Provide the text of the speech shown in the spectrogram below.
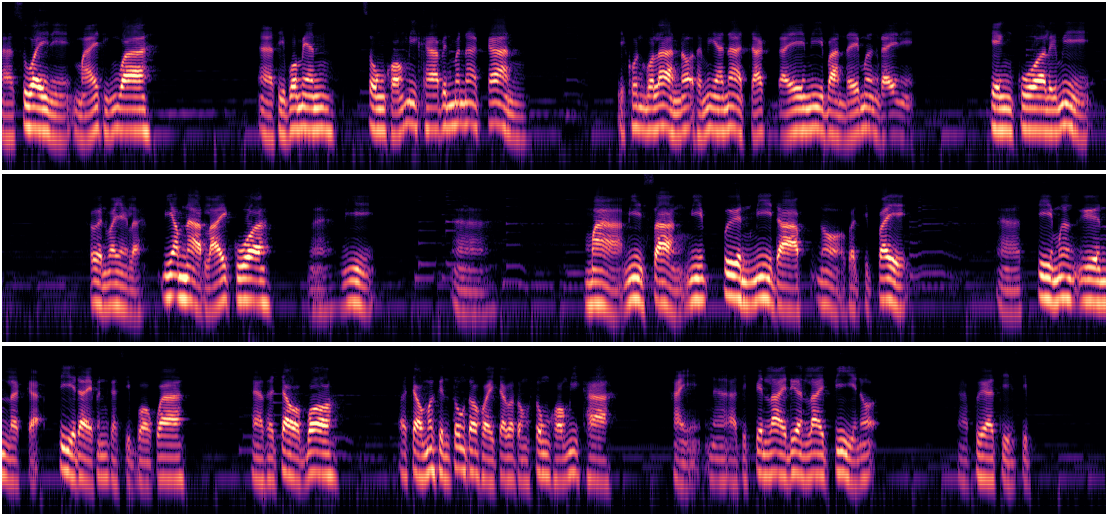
อ่าสวยนี่หมายถึงว่าอ่าที่บ่แมนทรงของมีคาเป็นมนาการ ที่คนโบราณเนาะถ้ามีอาณาจักรใดมีบ้านใดเมืองใดนี่ เก่งกลัวหรือมีเอิ้นว่าอย่างไรมีอำนาจหลายกลัวนะมีอ่ามามีสร้าง มีปืน มีดาบเนาะก็สิไป ตีเมืองอื่นแล้วก็ตีได้เพิ่นก็สิบอกว่าถ้าเจ้าบ่ถ้าเจ้ามาขึ้นตรงต่อข่อยเจ้าก็ต้องส่งของมีค่าให้นะอาจจะเป็นรายเดือนรายปีเนาะเพื่อที่สิบ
